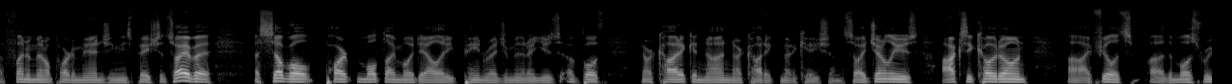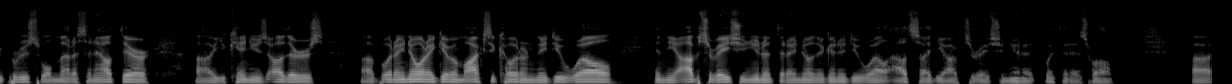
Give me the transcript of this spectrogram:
a fundamental part of managing these patients. So I have a, a several part multimodality pain regimen that I use of both narcotic and non-narcotic medications. So I generally use oxycodone, uh, I feel it's uh, the most reproducible medicine out there. Uh, you can use others, uh, but I know when I give them oxycodone, they do well in the observation unit. That I know they're going to do well outside the observation unit with it as well. Uh,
